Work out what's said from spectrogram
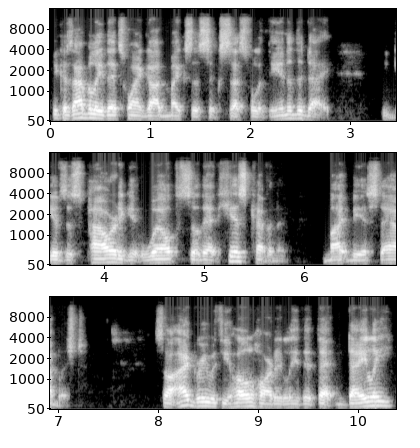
Because I believe that's why God makes us successful at the end of the day. He gives us power to get wealth so that his covenant might be established. So I agree with you wholeheartedly that that daily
